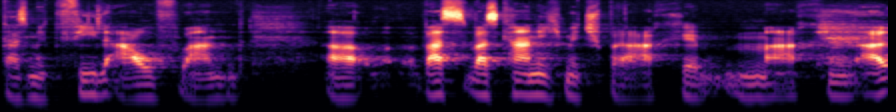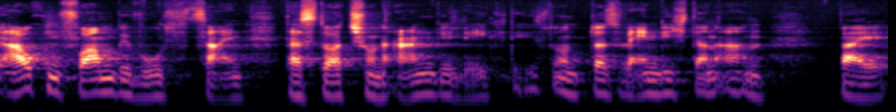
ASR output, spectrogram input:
das mit viel Aufwand, äh, was, was kann ich mit Sprache machen, auch ein Formbewusstsein, das dort schon angelegt ist und das wende ich dann an bei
